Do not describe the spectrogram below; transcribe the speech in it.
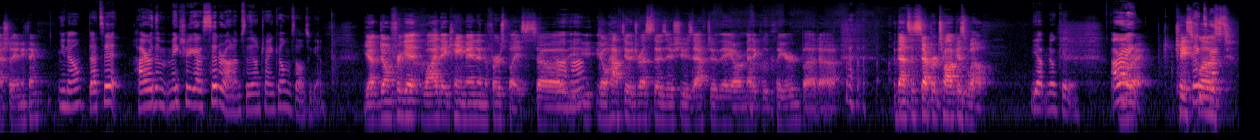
Ashley? Anything? You know, that's it. Hire them. Make sure you got a sitter on them so they don't try and kill themselves again. Yep. Don't forget why they came in in the first place. So uh-huh. you, will have to address those issues after they are medically cleared. But uh, That's a separate talk as well. Yep, no kidding. All right. All right. Case Thanks, closed. Guys.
